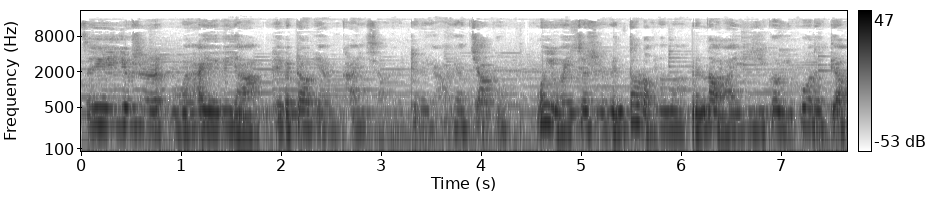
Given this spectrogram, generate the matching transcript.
再又是我还有一个牙，拍个照片看一下，这个牙要加工。我以为就是人到老了嘛，人老了一个一个的掉，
